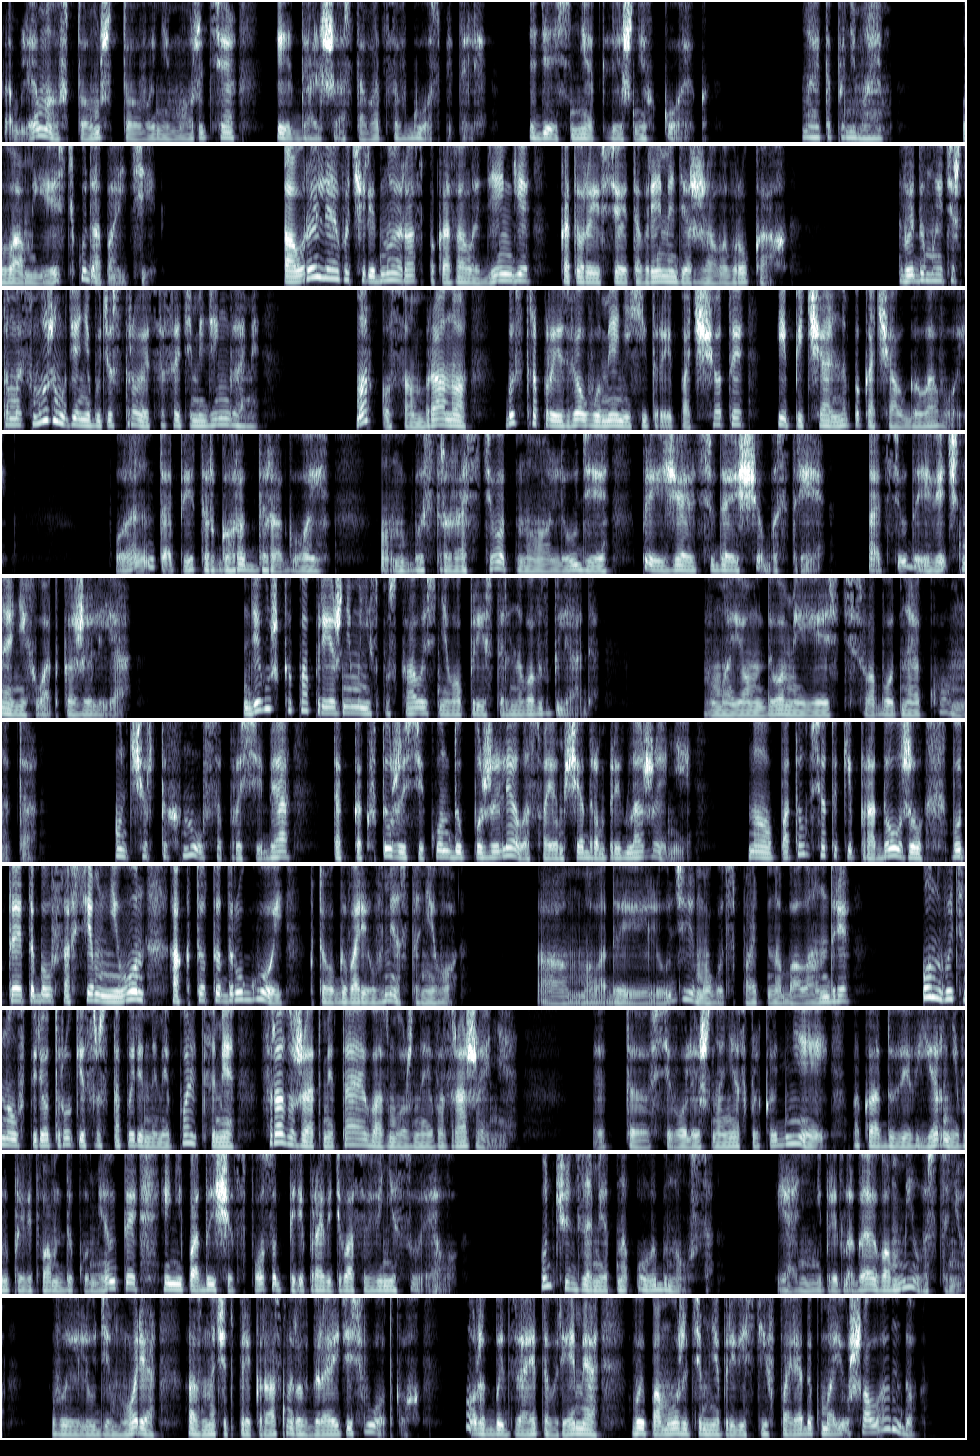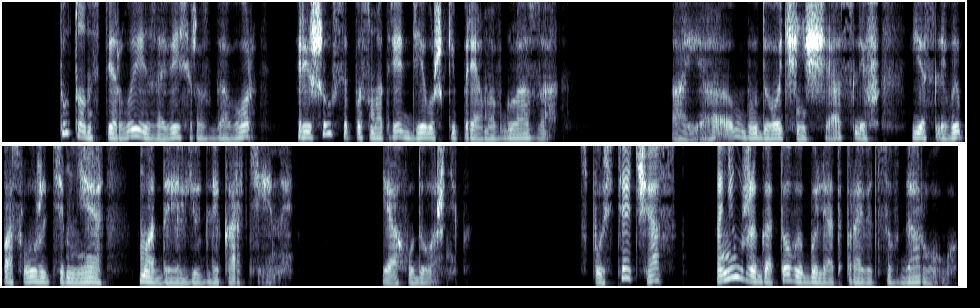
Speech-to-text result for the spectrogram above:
Проблема в том, что вы не можете и дальше оставаться в госпитале. Здесь нет лишних коек. Мы это понимаем. Вам есть куда пойти?» Аурелия в очередной раз показала деньги, которые все это время держала в руках. «Вы думаете, что мы сможем где-нибудь устроиться с этими деньгами?» Марко Самбрано быстро произвел в уме нехитрые подсчеты и печально покачал головой. «Пуэнт-А-Питер — город дорогой. Он быстро растет, но люди приезжают сюда еще быстрее. Отсюда и вечная нехватка жилья. Девушка по-прежнему не спускала с него пристального взгляда. «В моем доме есть свободная комната». Он чертыхнулся про себя, так как в ту же секунду пожалел о своем щедром предложении. Но потом все таки продолжил, будто это был совсем не он, а кто-то другой, кто говорил вместо него — а молодые люди могут спать на баландре. Он вытянул вперед руки с растопыренными пальцами, сразу же отметая возможные возражения. «Это всего лишь на несколько дней, пока Дувивьер не выправит вам документы и не подыщет способ переправить вас в Венесуэлу». Он чуть заметно улыбнулся. «Я не предлагаю вам милостыню. Вы люди моря, а значит, прекрасно разбираетесь в лодках. Может быть, за это время вы поможете мне привести в порядок мою шаланду?» Тут он впервые за весь разговор решился посмотреть девушке прямо в глаза. «А я буду очень счастлив, если вы послужите мне моделью для картины. Я художник». Спустя час они уже готовы были отправиться в дорогу.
